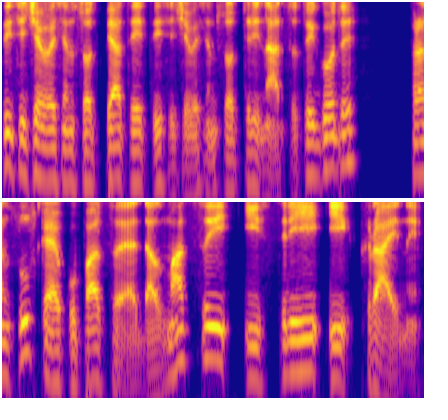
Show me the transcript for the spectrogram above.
1805-1813 годы. Французская оккупация Далмации, Истрии и Крайны.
